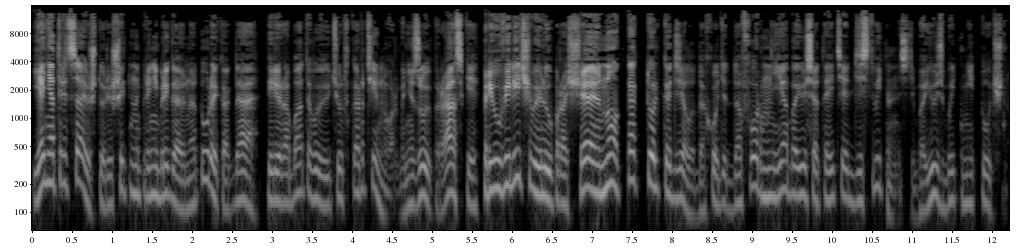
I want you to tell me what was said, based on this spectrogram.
Я не отрицаю, что решительно пренебрегаю натурой, когда перерабатываю этюд в картину, организую краски, преувеличиваю или упрощаю, но как только дело доходит до форм, я боюсь отойти от действительности, боюсь быть неточным.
